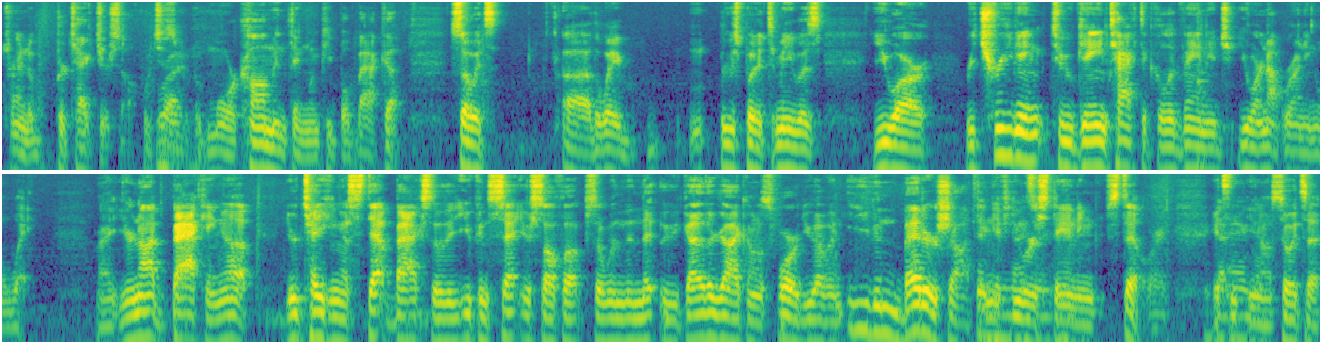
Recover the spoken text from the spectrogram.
trying to protect yourself, which is a more common thing when people back up. So it's uh, the way Bruce put it to me was you are retreating to gain tactical advantage, you are not running away. Right? You're not backing up. You're taking a step back so that you can set yourself up so when the, the other guy comes forward, you have an even better shot than if you were standing still, right? It's you know, so it's a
